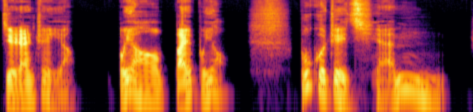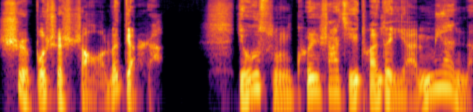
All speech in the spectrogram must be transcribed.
既然这样，不要白不要。不过这钱是不是少了点啊？有损坤沙集团的颜面呢。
